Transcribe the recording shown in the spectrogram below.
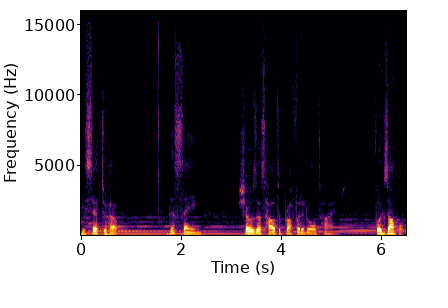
He said to her, This saying shows us how to profit at all times for example,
